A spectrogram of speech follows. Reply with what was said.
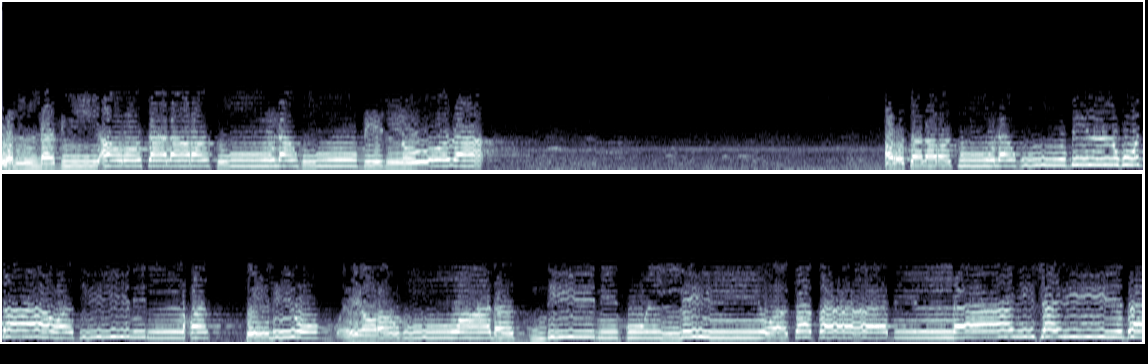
هو الذي أرسل رسوله بالهدى. أرسل رسوله بالهدى ودين الحق ليظهره على الدين كله. وكفى بالله شهيدا.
